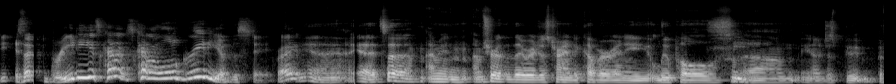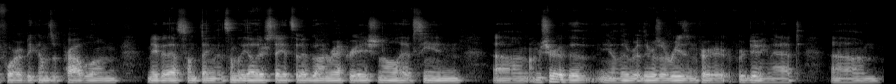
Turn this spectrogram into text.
is that greedy? It's kind of it's kind of a little greedy of the state, right? Yeah, yeah. It's a. I mean, I'm sure that they were just trying to cover any loopholes. Um, you know, just be, before it becomes a problem. Maybe that's something that some of the other states that have gone recreational have seen. Um, I'm sure that you know there, there was a reason for for doing that. Um,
